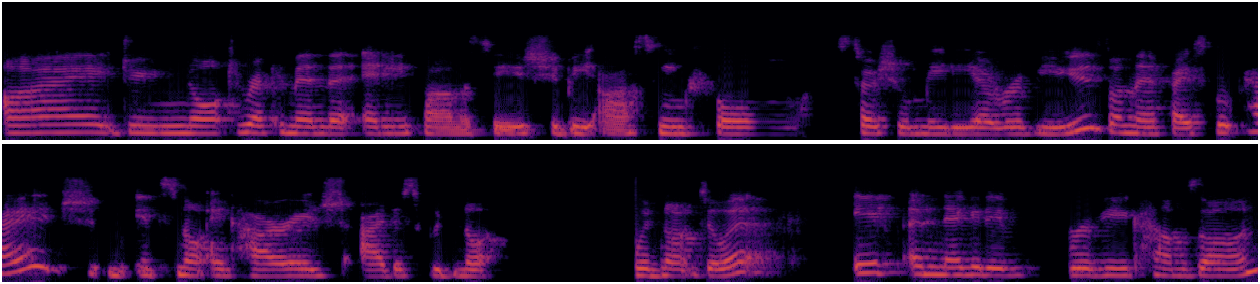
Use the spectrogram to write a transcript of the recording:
I do not recommend that any pharmacy should be asking for social media reviews on their Facebook page. It's not encouraged. I just would not would not do it. If a negative review comes on,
